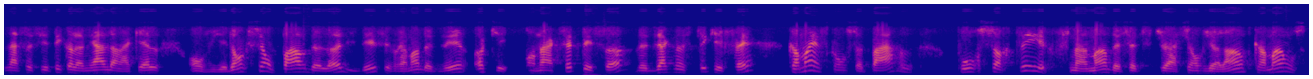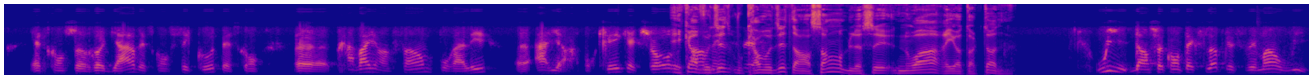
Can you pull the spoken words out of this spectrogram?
la société coloniale dans laquelle on vit. Donc, si on part de là, l'idée, c'est vraiment de dire, OK, on a accepté ça, le diagnostic est fait, comment est-ce qu'on se parle pour sortir finalement de cette situation violente? Comment est-ce qu'on se regarde? Est-ce qu'on s'écoute? Est-ce qu'on travaille ensemble pour aller euh, ailleurs, pour créer quelque chose. Et quand vous, dites, quand vous dites ensemble, c'est noir et autochtone. Oui, dans ce contexte-là, précisément, oui,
